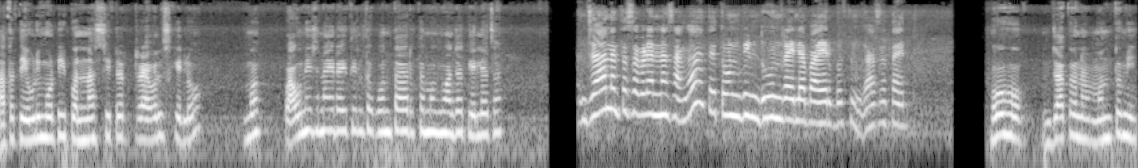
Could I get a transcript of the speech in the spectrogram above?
आता तेवढी मोठी पन्नास सीटर ट्रॅव्हल्स केलो. मग पाहुणेच नाही राहतील तर कोणता अर्थ मग माझ्या केल्याचा? जा ना तर सगळ्यांना सांगा ते तोंड बिन धुवून राहिल्या बाहेर बसून घासत आहेत. हो हो. जातो ना. म्हणतो मी.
